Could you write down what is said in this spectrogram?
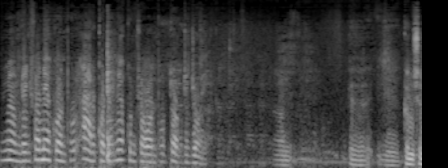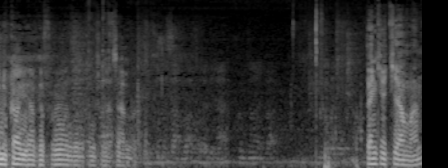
ñoom dañ fa nekkoon pour aar ko de nekkuñ fa woon pour toog di jooy Um, uh, Commissioner Kau, you have the floor, and then Commissioner Zamba. Thank you, Chairman.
